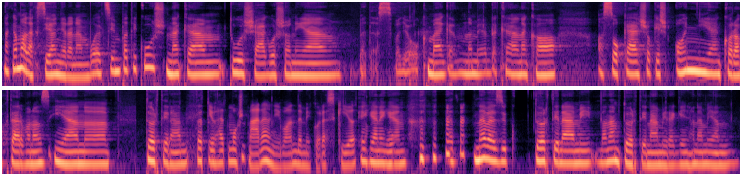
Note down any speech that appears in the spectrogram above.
Nekem Alexi annyira nem volt szimpatikus, nekem túlságosan ilyen bedesz vagyok, meg nem érdekelnek a, a szokások, és annyi ilyen karakter van az ilyen történelmi, tehát Jó, hát most már annyi van, de mikor ez kijött, igen, igen. Hát nevezzük történelmi, na nem történelmi regény, hanem ilyen,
